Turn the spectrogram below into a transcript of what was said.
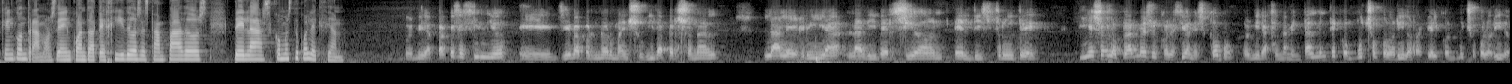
¿Qué encontramos en cuanto a tejidos, estampados, telas? ¿Cómo es tu colección? Pues mira, Paco Cecilio eh, lleva por norma en su vida personal la alegría, la diversión, el disfrute, y eso lo plasma en sus colecciones. ¿Cómo? Pues mira, fundamentalmente con mucho colorido, Raquel, con mucho colorido.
